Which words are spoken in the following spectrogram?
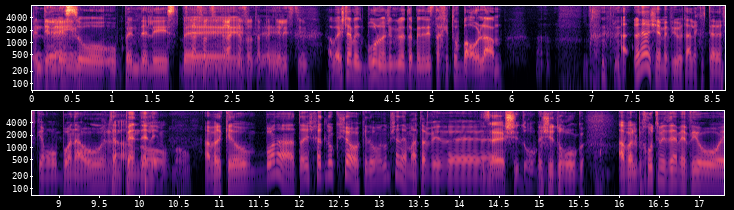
פנדלאים. טלס הוא פנדליסט. צריך לעשות סדרה כזאת, אה, הפנדליסטים. אבל יש להם את ברונו, יש להם כאילו את הפנדליסט הכי טוב בעולם. לא נראה שהם הביאו את אלכס טלס, כי אמרו בואנה הוא נותן לא, פנדלים. ברור, ברור. אבל כאילו בואנה אתה יש לך את לוק שואו, כאילו לא משנה מה תביא, זה... זה שדרוג. זה שדרוג. אבל חוץ מזה הם הביאו אה,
